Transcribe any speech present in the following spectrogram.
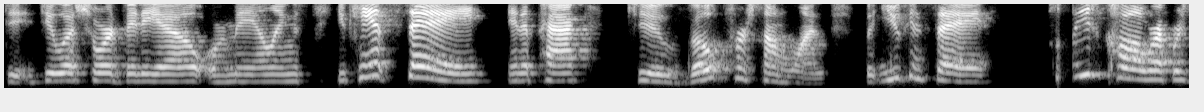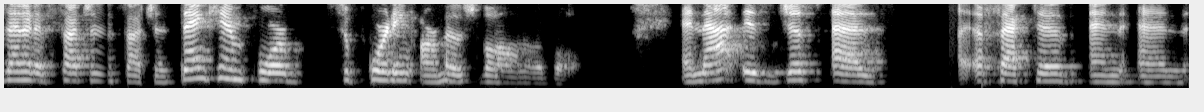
d- do a short video or mailings. You can't say in a PAC, to vote for someone, but you can say, please call Representative such and such and thank him for supporting our most vulnerable. And that is just as effective and and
